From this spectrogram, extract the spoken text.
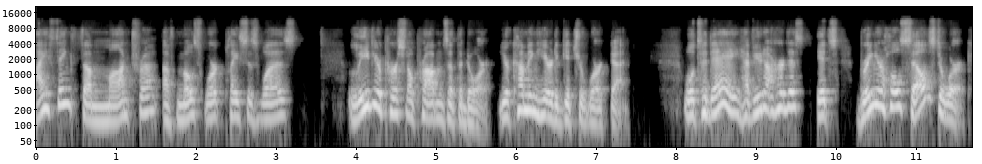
I think the mantra of most workplaces was leave your personal problems at the door. You're coming here to get your work done. Well, today, have you not heard this? It's bring your whole selves to work.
